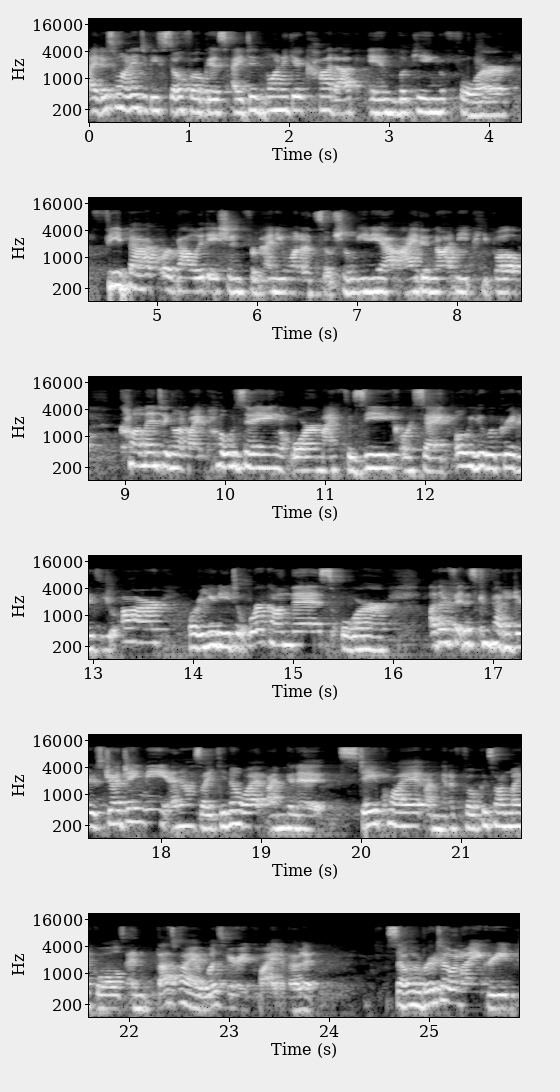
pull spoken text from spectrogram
I just wanted to be so focused. I didn't want to get caught up in looking for feedback or validation from anyone on social media. I did not need people commenting on my posing or my physique or saying, oh, you look great as you are, or you need to work on this, or other fitness competitors judging me. And I was like, you know what? I'm going to stay quiet. I'm going to focus on my goals. And that's why I was very quiet about it. So Humberto and I agreed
